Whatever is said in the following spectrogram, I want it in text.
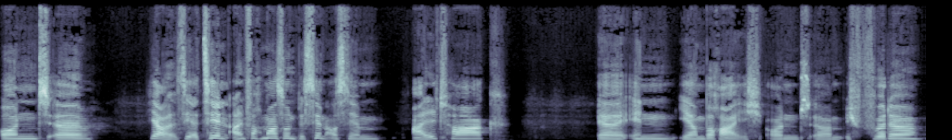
Und äh, ja, sie erzählen einfach mal so ein bisschen aus dem Alltag äh, in ihrem Bereich. Und ähm, ich würde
